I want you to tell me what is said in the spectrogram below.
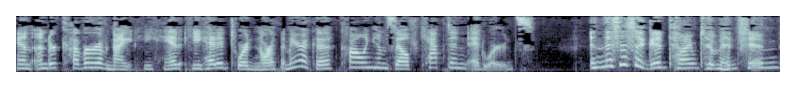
and under cover of night he, head, he headed toward North America, calling himself Captain Edwards. And this is a good time to mention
